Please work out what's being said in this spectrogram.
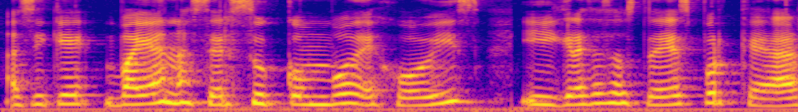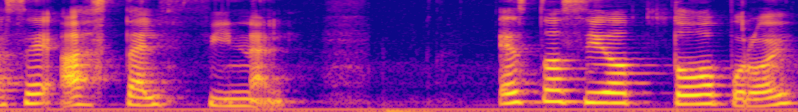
Así que vayan a hacer su combo de hobbies y gracias a ustedes por quedarse hasta el final. Esto ha sido todo por hoy.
